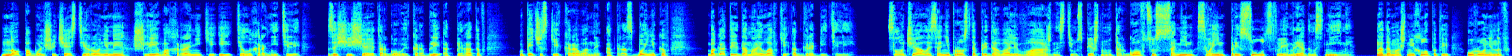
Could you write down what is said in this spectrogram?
Но по большей части Ронины шли в охранники и телохранители, защищая торговые корабли от пиратов – купеческие караваны от разбойников, богатые дома и лавки от грабителей. Случалось, они просто придавали важности успешному торговцу с самим своим присутствием рядом с ними. На домашние хлопоты у Ронинов,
